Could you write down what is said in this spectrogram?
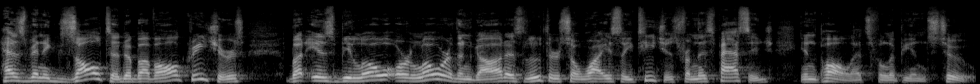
has been exalted above all creatures, but is below or lower than God, as Luther so wisely teaches from this passage in Paul. That's Philippians 2.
